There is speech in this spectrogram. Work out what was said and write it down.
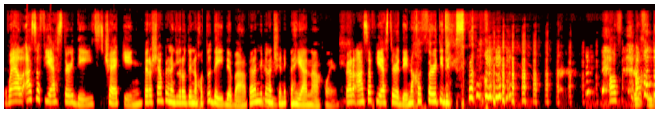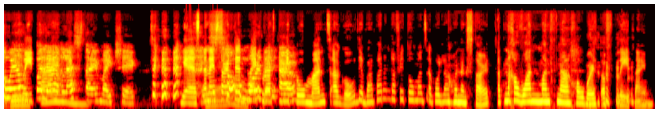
well, as of yesterday's checking, pero syempre naglaro din ako today, di ba? Pero hindi ko Mm. nag-chinik, nahiya na ako eh. Pero as of yesterday, naka 30 days na ako. of, of Ako 12 pa lang playtime. last time I checked. Yes, and I So, started more like roughly half. two months ago, di ba? Parang roughly two months ago lang ako nag-start. At naka one month na ako worth of playtime.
